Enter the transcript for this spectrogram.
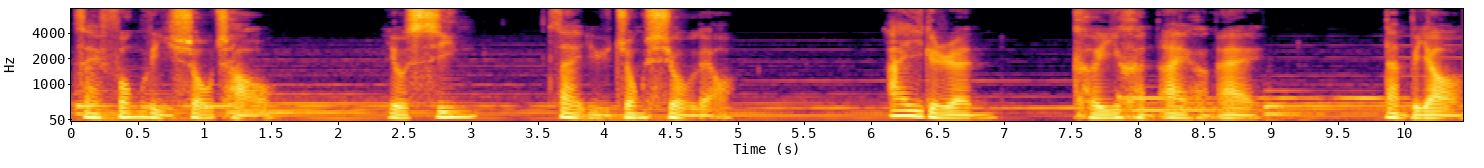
在风里受潮，有心在雨中锈了。爱一个人，可以很爱很爱，但不要。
